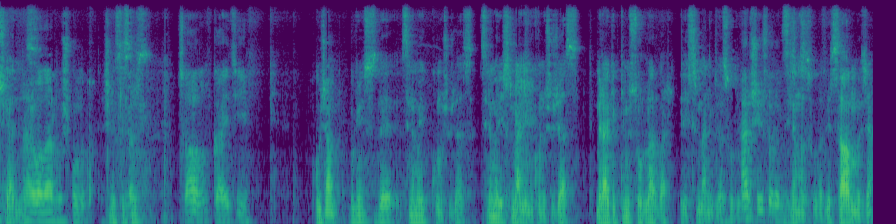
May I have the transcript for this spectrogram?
hoş geldiniz. Merhabalar, hoş bulduk. Teşekkürler. Nasılsınız? Sağ olun, gayet iyiyim. Hocam bugün sizle sinemayı konuşacağız. Sinema eleştirmenliğini konuşacağız. Merak ettiğimiz sorular var. Eleştirmenlik nasıl olur? Her şeyi sorabilirsiniz. Sinema nasıl olabilir? Sağ olun hocam.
